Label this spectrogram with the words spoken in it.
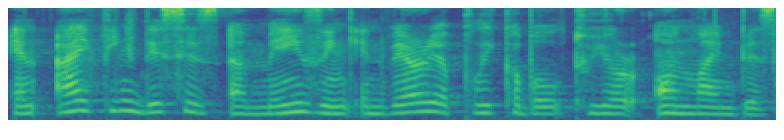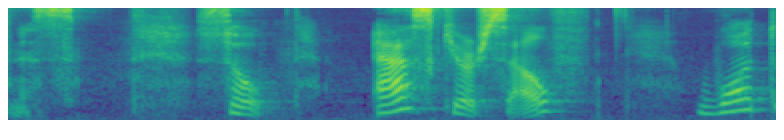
And I think this is amazing and very applicable to your online business. So ask yourself what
